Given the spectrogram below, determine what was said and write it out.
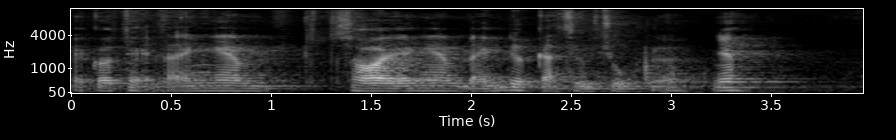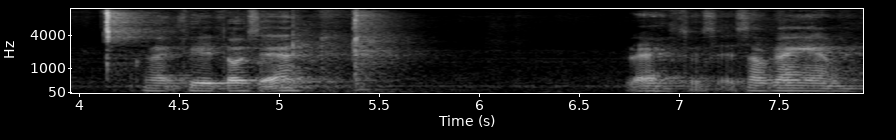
Để có thể là anh em soi anh em đánh được cả xỉu chủ nữa nhé. Đấy, thì tôi sẽ đây tôi sẽ sau cho anh em này.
